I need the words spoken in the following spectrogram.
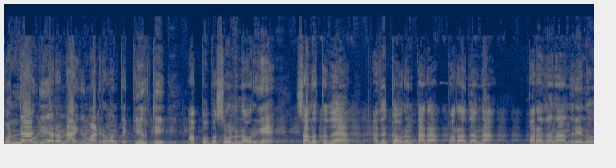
ಪುಣ್ಯಾಂಗಿಯರನ್ನಾಗಿ ಮಾಡಿರುವಂಥ ಕೀರ್ತಿ ಅಪ್ಪ ಬಸವಣ್ಣನವ್ರಿಗೆ ಸಲ್ಲುತ್ತದೆ. ಅದಕ್ಕೆ ಅವ್ರಂತಾರ ಪರದನ ಪರದನ ಅಂದ್ರೇನು?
